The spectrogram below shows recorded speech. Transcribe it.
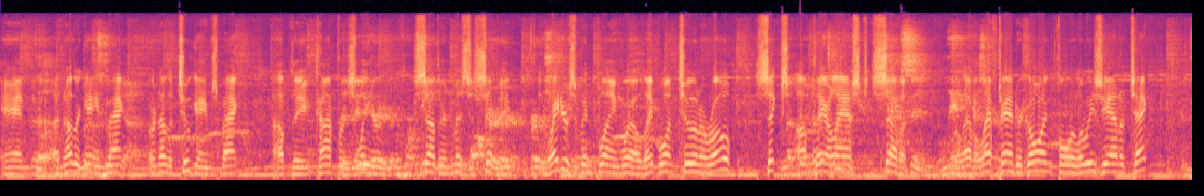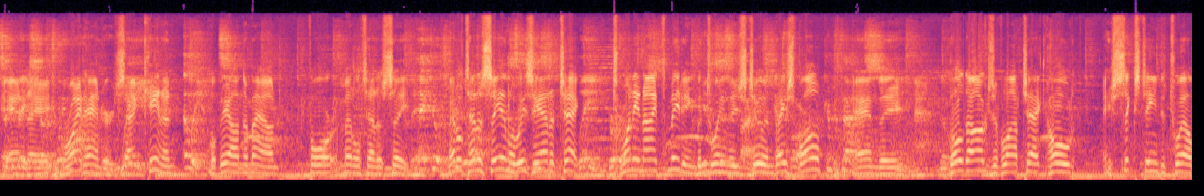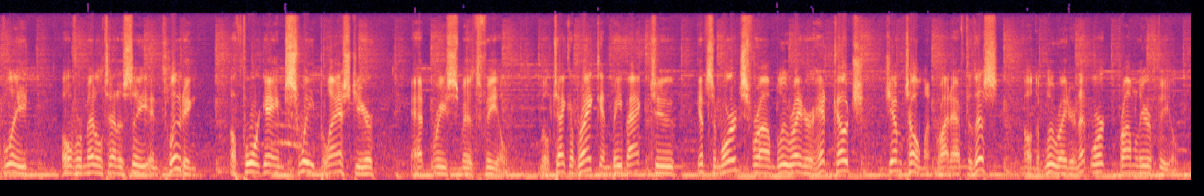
and uh, another game back, or another two games back of the conference leader, Southern Mississippi. The Raiders have been playing well. They've won two in a row, six of their last seven. We'll have a left hander going for Louisiana Tech and a right-hander, Zach Keenan, will be on the mound for Middle Tennessee. Middle Tennessee and Louisiana Tech, 29th meeting between these two in baseball, and the Bulldogs of La Tech hold a 16 to 12 lead over Middle Tennessee, including a four-game sweep last year at Reese Smith Field. We'll take a break and be back to get some words from Blue Raider head coach Jim Toman right after this on the Blue Raider Network from Learfield.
